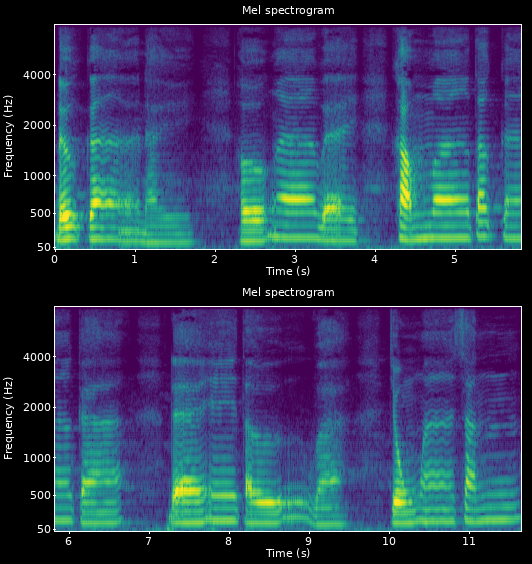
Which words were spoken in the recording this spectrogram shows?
đức này hướng về khắp tất cả đệ tử và chúng à, sanh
